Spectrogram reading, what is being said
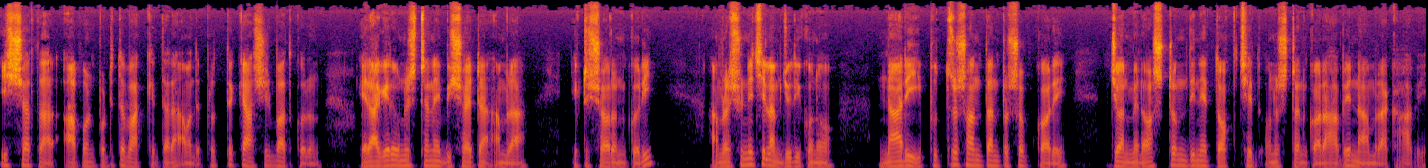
ঈশ্বর তার আপন পঠিত বাক্যের দ্বারা আমাদের প্রত্যেককে আশীর্বাদ করুন। এর আগের অনুষ্ঠানের বিষয়টা আমরা একটু স্মরণ করি। আমরা শুনেছিলাম, যদি কোনো নারী পুত্র সন্তান প্রসব করে, জন্মের অষ্টম দিনে তকছেদ অনুষ্ঠান করা হবে, নাম রাখা হবে।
